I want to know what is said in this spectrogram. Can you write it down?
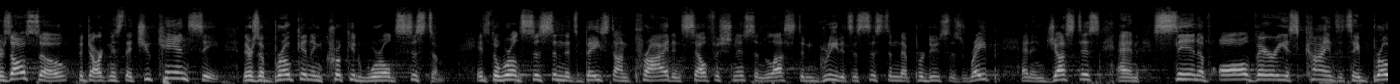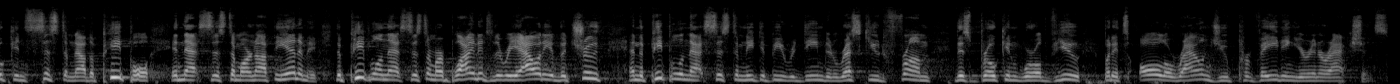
There's also the darkness that you can see. There's a broken and crooked world system. It's the world system that's based on pride and selfishness and lust and greed. It's a system that produces rape and injustice and sin of all various kinds. It's a broken system. Now, the people in that system are not the enemy. The people in that system are blinded to the reality of the truth, and the people in that system need to be redeemed and rescued from this broken worldview, but it's all around you, pervading your interactions.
